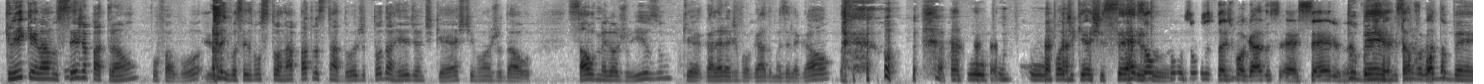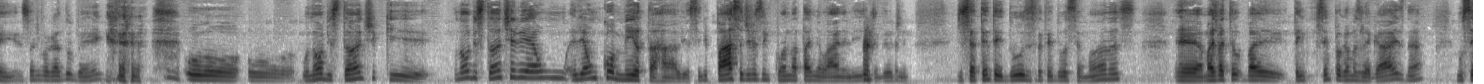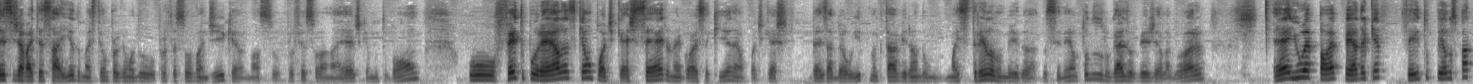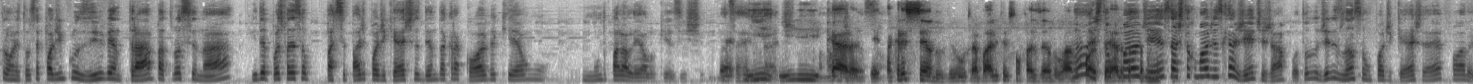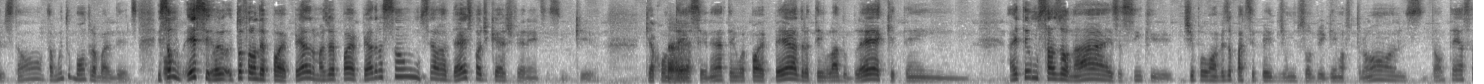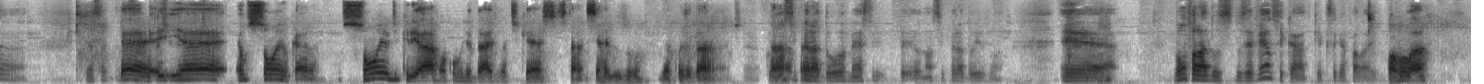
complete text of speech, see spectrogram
Cliquem lá no Seja Patrão, por favor, Isso. e vocês vão se tornar patrocinador de toda a rede Anticast e vão ajudar o Salve Melhor Juízo, que a galera é advogado, mas é legal. o, o- o podcast sério do, São, são os advogados é, sérios, do né? bem, Porque eles são tá advogados do bem, eles são advogados do bem. o, o, o não obstante que o não obstante ele é um ele é um cometa Halley, assim, ele passa de vez em quando na timeline ali, entendeu? De, de 72 e 72 semanas. É, mas vai ter vai tem sempre programas legais, né? Não sei se já vai ter saído, mas tem um programa do professor Vandi, que é o nosso professor lá na ED, que é muito bom. O Feito por Elas, que é um podcast sério, né, aqui, né, um podcast da Isabel Whitman, que está virando um- uma estrela no meio da- do cinema. Em todos os lugares eu vejo ela agora. É, e o É Pau é Pedra, que é feito pelos patrões. Então você pode, inclusive, entrar, patrocinar e depois fazer seu participar de podcasts dentro da Cracóvia, que é um, um mundo paralelo que existe nessa É, realidade. e, e, cara, é, tá crescendo, viu? O trabalho que eles estão fazendo lá no Não, eles estão com mais tá audiência, acho que estão com mais audiência que a gente já, pô. Todo dia eles lançam um podcast, é foda, eles estão. Tá muito bom o trabalho deles. E são. Esse, eu tô falando é pau é pedra, mas o é pau é pedra são, sei lá, 10 podcasts diferentes, assim, que, que acontecem, né? Tem o é pau é pedra, tem o lado black, tem. Aí tem uns sazonais, assim, que. Tipo, uma vez eu participei de um sobre Game of Thrones. Então tem essa. Tem essa, essa É, e é, é um sonho, cara. O sonho de criar uma comunidade no Anticast está, se realizou. E a coisa É tá. é. Com o tá- nosso tá. imperador, mestre, o nosso imperador Ivan. É, vamos falar dos, dos eventos, Ricardo? O que, que você quer falar aí? Vamos lá.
